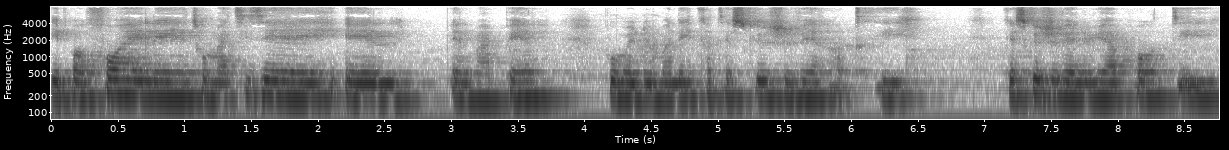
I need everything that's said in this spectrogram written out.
Et parfois, elle est traumatisée et elle, elle m'appelle pour me demander quand est-ce que je vais rentrer, qu'est-ce que je vais lui apporter.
